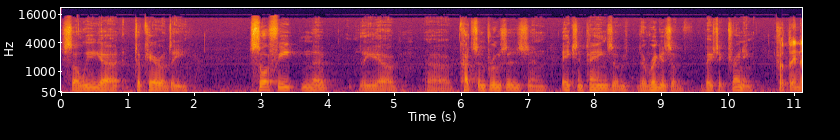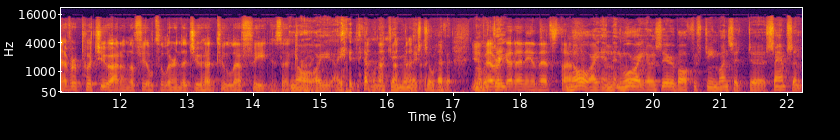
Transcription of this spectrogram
So we uh, took care of the sore feet and the, the uh, uh, cuts and bruises and aches and pains of the rigors of basic training. But they never put you out on the field to learn that you had two left feet, is that No, correct? I, I had that when I came in. I still have it. You No, never they- got any of that stuff? No, I, and the more I, I was there about 15 months at uh, Sampson,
